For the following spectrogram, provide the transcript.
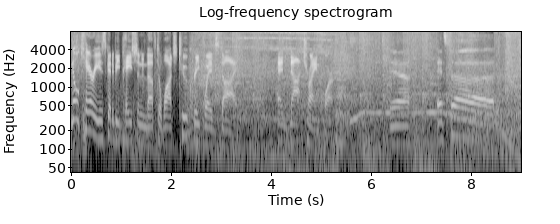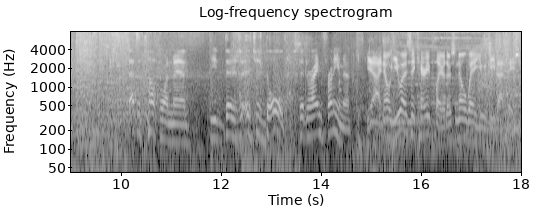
no carry is going to be patient enough to watch two creep waves die and not try and farm. Yeah, it's, uh, that's a tough one, man. You, there's it's just gold sitting right in front of you, man. Yeah, I know. You as a carry player, there's no way you would be that patient.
